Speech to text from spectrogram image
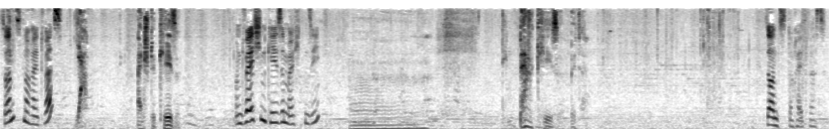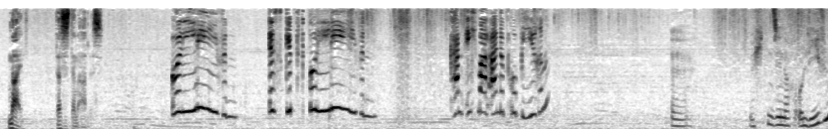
Sonst noch etwas? Ja. Ein Stück Käse. Und welchen Käse möchten Sie? Den Bergkäse, bitte. Sonst noch etwas? Nein, das ist dann alles. Äh, möchten Sie noch Oliven?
